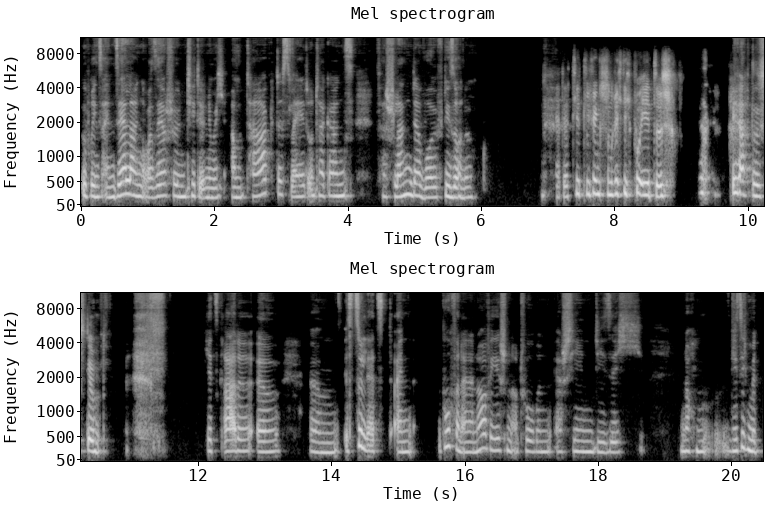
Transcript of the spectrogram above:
übrigens einen sehr langen, aber sehr schönen Titel, nämlich Am Tag des Weltuntergangs verschlang der Wolf die Sonne. Ja, der Titel klingt schon richtig poetisch. ja, das stimmt. Jetzt gerade äh, ähm, ist zuletzt ein Buch von einer norwegischen Autorin erschienen, die sich noch, die sich mit,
